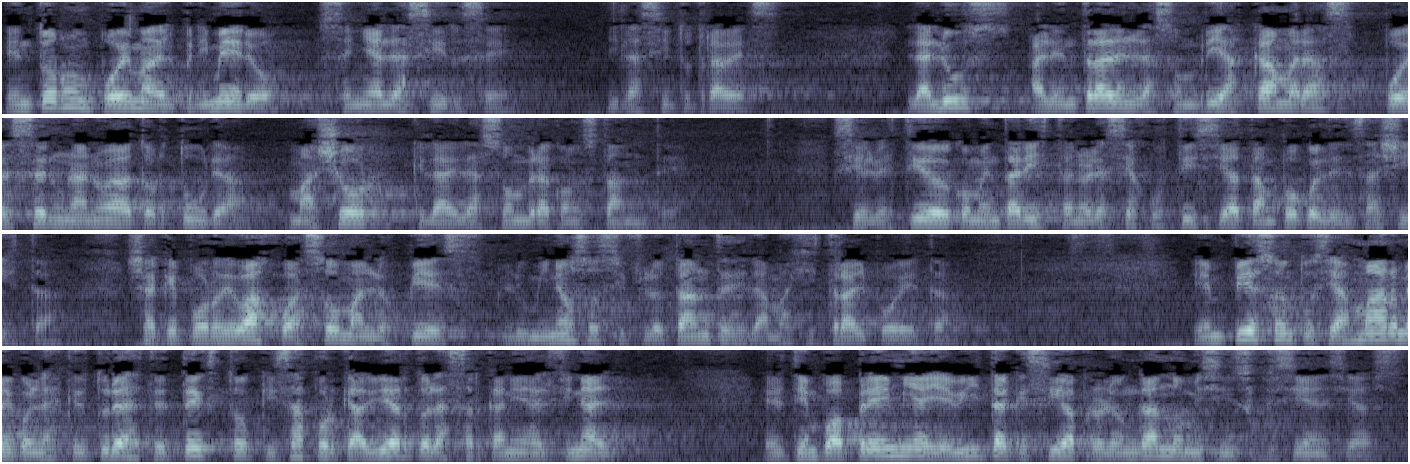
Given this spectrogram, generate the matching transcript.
En torno a un poema del primero, señala Circe, y la cito otra vez, la luz, al entrar en las sombrías cámaras, puede ser una nueva tortura, mayor que la de la sombra constante. Si el vestido de comentarista no le hacía justicia, tampoco el de ensayista, ya que por debajo asoman los pies luminosos y flotantes de la magistral poeta. Empiezo a entusiasmarme con la escritura de este texto, quizás porque advierto la cercanía del final. El tiempo apremia y evita que siga prolongando mis insuficiencias.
